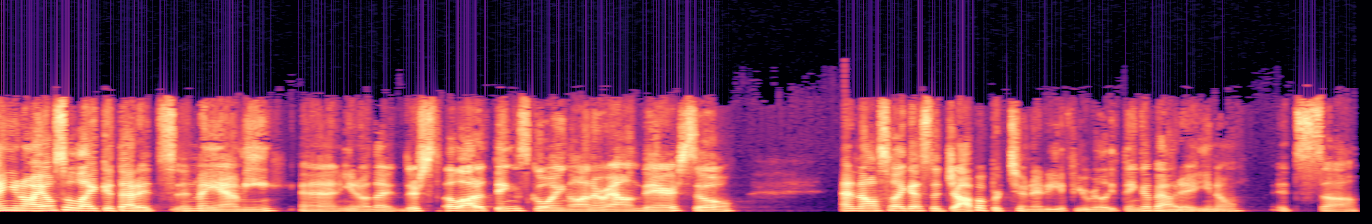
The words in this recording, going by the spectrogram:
and you know i also like it that it's in miami and you know that there's a lot of things going on around there so and also i guess the job opportunity if you really think about it you know it's uh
